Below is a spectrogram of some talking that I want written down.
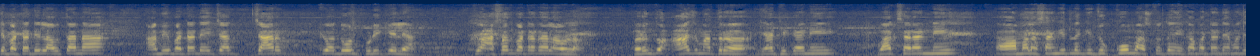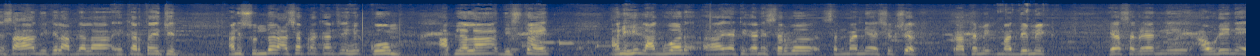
ते बटाटे लावताना आम्ही बटाट्याच्या चार किंवा दोन फुडी केल्या किंवा असाच बटाटा लावला. परंतु आज मात्र या ठिकाणी वाघ सरांनी आम्हाला सांगितलं की जो कोंब असतो तो एका बटाट्यामध्ये सहा देखील आपल्याला हे करता येतील. आणि सुंदर अशा प्रकारचे हे कोंब आपल्याला दिसत आहेत. आणि ही लागवड या ठिकाणी सर्व सन्मान्य शिक्षक प्राथमिक माध्यमिक या सगळ्यांनी आवडीने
